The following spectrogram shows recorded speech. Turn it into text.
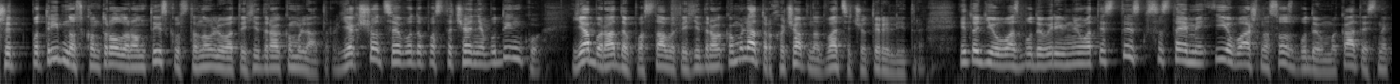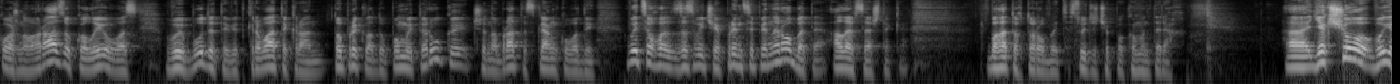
Чи потрібно з контролером тиску встановлювати гідроакумулятор? Якщо це водопостачання будинку, я би радив поставити гідроакумулятор хоча б на 24 літри. І тоді у вас буде вирівнюватись тиск в системі, і ваш насос буде вмикатись не кожного разу, коли у вас ви будете відкривати кран. До прикладу, помити руки чи набрати склянку води. Ви цього зазвичай в принципі не робите, але все ж таки. Багато хто робить, судячи по коментарях. Е, Якщо ви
